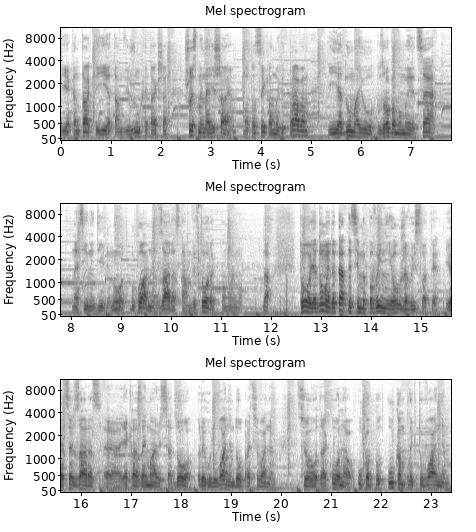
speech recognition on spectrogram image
Є контакти, є там двіжухи, так що щось ми не рішаємо. Мотоцикл ми відправимо, і я думаю, зробимо ми це на цій неділі. Ну от буквально зараз там вівторок, по-моєму. Да. То я думаю, до п'ятниці ми повинні його вже вислати. І оце ж зараз е, якраз займаюся до регулюванням, до опрацюванням цього дракона, укомплектуванням.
